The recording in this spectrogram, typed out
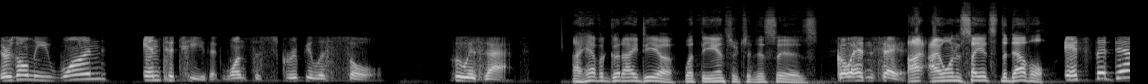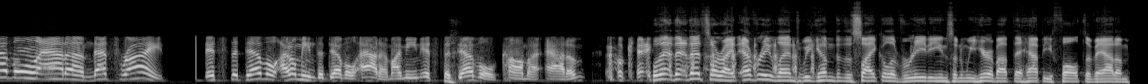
There's only one entity that wants a scrupulous soul. Who is that? I have a good idea what the answer to this is. Go ahead and say it. I, I want to say it's the devil. It's the devil, Adam. That's right. It's the devil. I don't mean the devil, Adam. I mean it's the devil, comma Adam. Okay. Well, that, that, that's all right. Every Lent we come to the cycle of readings and we hear about the happy fault of Adam.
